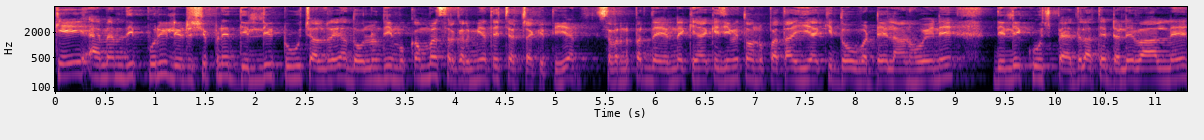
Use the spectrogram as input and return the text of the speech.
ਕੇਐਮਐਮ ਦੀ ਪੂਰੀ ਲੀਡਰਸ਼ਿਪ ਨੇ ਦਿੱਲੀ 2 ਚੱਲ ਰਹੇ ਅੰਦੋਲਨ ਦੀ ਮੁਕੰਮਲ ਸਰਗਰਮੀਆਂ ਤੇ ਚਰਚਾ ਕੀਤੀ ਹੈ। ਸਵਰਨ ਪੰਧੇਰ ਨੇ ਕਿਹਾ ਕਿ ਜਿਵੇਂ ਤੁਹਾਨੂੰ ਪਤਾ ਹੀ ਹੈ ਕਿ ਦੋ ਵੱਡੇ ਐਲਾਨ ਹੋਏ ਨੇ। ਦਿੱਲੀ ਕੂਚ ਪੈਦਲ ਅਤੇ ਡੱਲੇਵਾਲ ਨੇ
